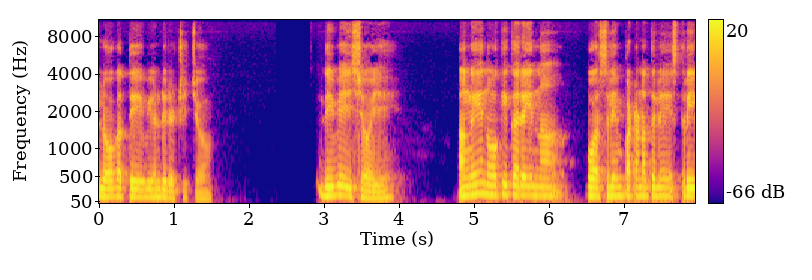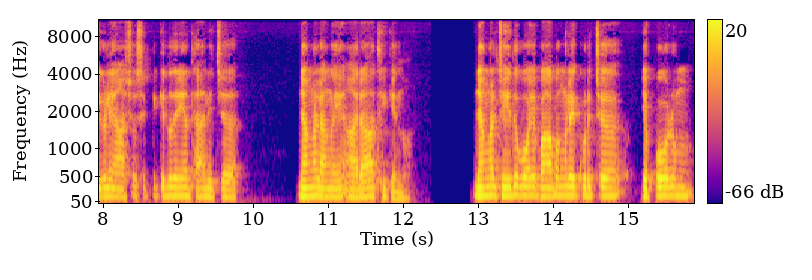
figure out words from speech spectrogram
ലോകത്തെ വീണ്ടും രക്ഷിച്ചു. ദിവ്യ ഈശോയെ അങ്ങയെ നോക്കി കരയുന്ന ഓർസലിം പട്ടണത്തിലെ സ്ത്രീകളെ ആശ്വസിപ്പിക്കുന്നതിനെ ധ്യാനിച്ച് ഞങ്ങൾ അങ്ങയെ ആരാധിക്കുന്നു. ഞങ്ങൾ ചെയ്തുപോയ പാപങ്ങളെക്കുറിച്ച് എപ്പോഴും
